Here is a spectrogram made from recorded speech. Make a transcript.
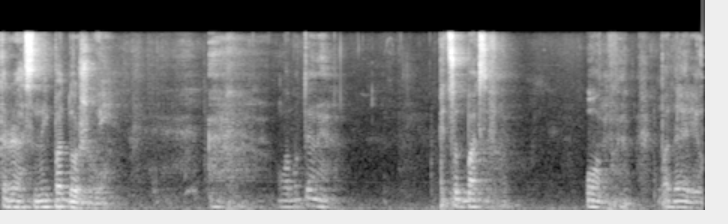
красной подошвой. Лабутены. 500 баксов. Он подарил.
